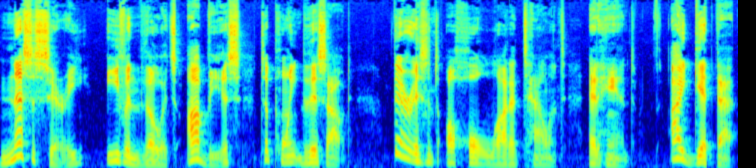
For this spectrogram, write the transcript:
necessary, even though it's obvious, to point this out. There isn't a whole lot of talent at hand. I get that.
